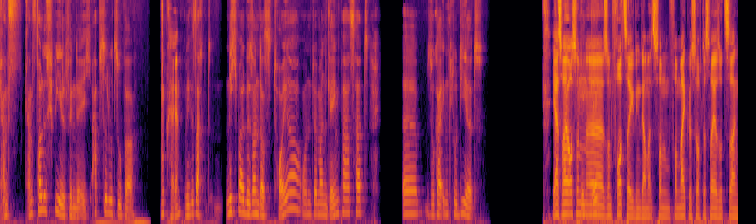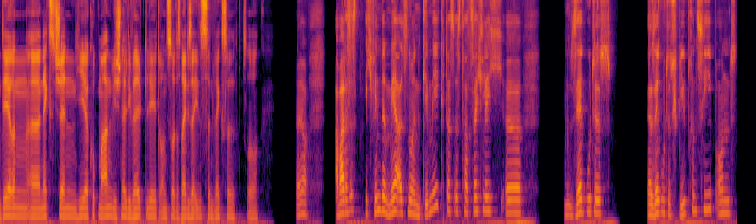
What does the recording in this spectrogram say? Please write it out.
ganz, ganz tolles Spiel, finde ich. Absolut super. Okay. Wie gesagt, nicht mal besonders teuer und wenn man Game Pass hat, äh, sogar inkludiert. Ja, es war ja auch so ein, äh, so ein Vorzeigeding damals von, von Microsoft. Das war ja sozusagen deren äh, Next Gen. Hier, guck mal an, wie schnell die Welt lädt und so. Das war ja dieser Instant-Wechsel. So. Ja, ja. Aber das ist, ich finde, mehr als nur ein Gimmick. Das ist tatsächlich äh, ein sehr gutes, ein sehr gutes Spielprinzip und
